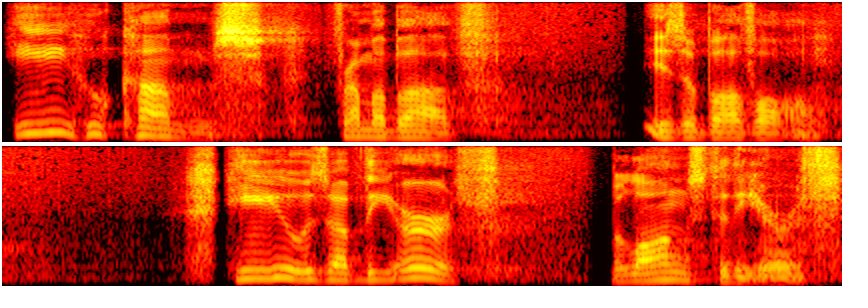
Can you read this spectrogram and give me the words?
He who comes from above is above all. He who is of the earth belongs to the earth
